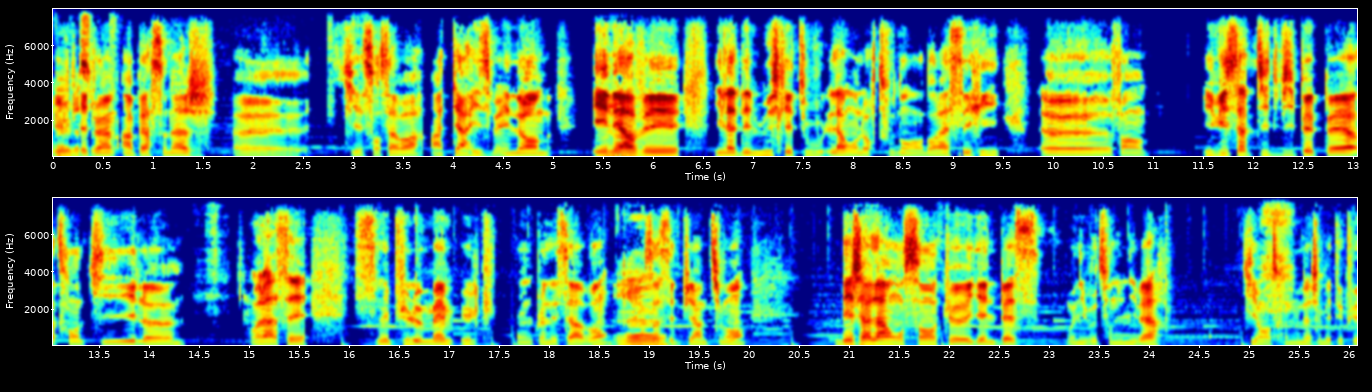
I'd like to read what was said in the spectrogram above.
Hulk est sûr. quand même un personnage euh, qui est censé avoir un charisme énorme, énervé, il a des muscles et tout. Là, on le retrouve dans, dans la série. Euh, Enfin, il vit sa petite vie pépère, tranquille. euh, voilà, c'est, ce n'est plus le même Hulk qu'on connaissait avant. Ça, c'est depuis un petit moment. Déjà là, on sent qu'il y a une baisse au niveau de son univers, qui entre nous n'a jamais été très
